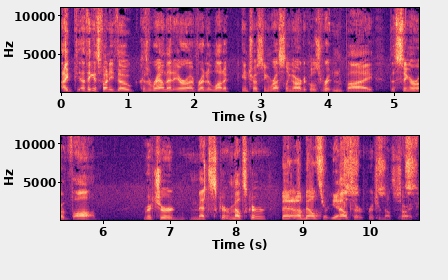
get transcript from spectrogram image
I, I think it's funny though because around that era, I've read a lot of interesting wrestling articles written by the singer of Vom, Richard Metzger. Meltzger, Uh, Meltzer, yes, Meltzer, Richard Meltzer. Sorry, Yes.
